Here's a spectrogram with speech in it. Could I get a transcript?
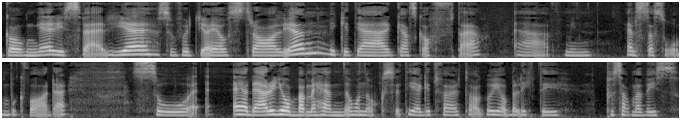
gånger i Sverige. Så fort jag är i Australien, vilket jag är ganska ofta. Eh, min äldsta son bor kvar där. Så är jag där och jobbar med henne. Hon har också ett eget företag och jobbar lite i, på samma vis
